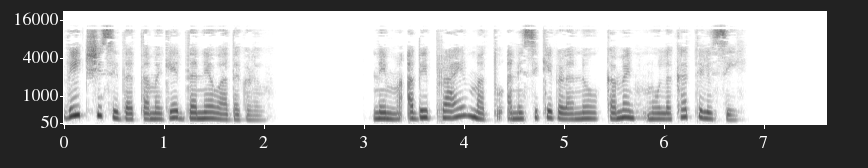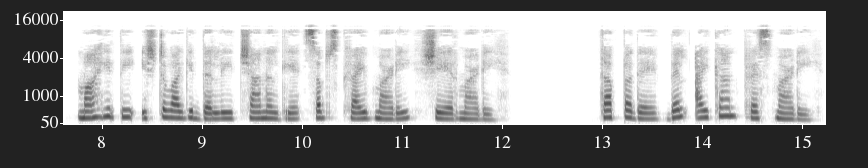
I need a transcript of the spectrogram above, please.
ವೀಕ್ಷಿಸಿದ ತಮಗೆ ಧನ್ಯವಾದಗಳು. ನಿಮ್ಮ ಅಭಿಪ್ರಾಯ ಮತ್ತು ಅನಿಸಿಕೆಗಳನ್ನು ಕಮೆಂಟ್ ಮೂಲಕ ತಿಳಿಸಿ. ಮಾಹಿತಿ ಇಷ್ಟವಾಗಿದ್ದಲ್ಲಿ ಚಾನಲ್ಗೆ ಸಬ್ಸ್ಕ್ರೈಬ್ ಮಾಡಿ, ಶೇರ್ ಮಾಡಿ. ತಪ್ಪದೆ ಬೆಲ್ ಐಕಾನ್ ಪ್ರೆಸ್ ಮಾಡಿ.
